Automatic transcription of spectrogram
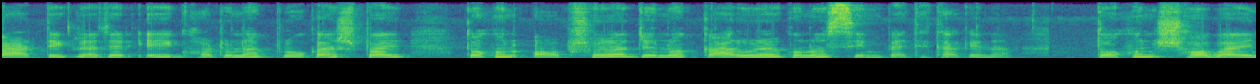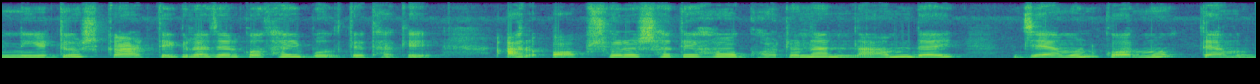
কার্তিক রাজার এই ঘটনা প্রকাশ পায়, তখন অপসরার জন্য কারুর আর কোনো সিম্প্যাথি থাকে না। তখন সবাই নির্দোষ কার্তিক রাজার কথাই বলতে থাকে আর অপসরার সাথে হওয়া ঘটনার নাম দেয়, যেমন কর্ম তেমন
